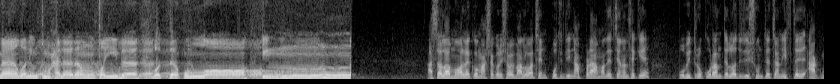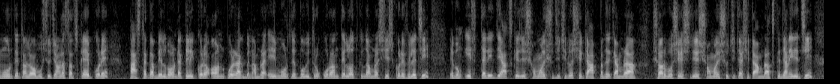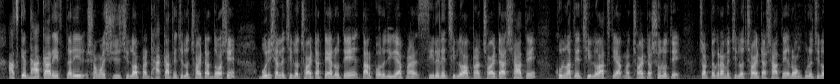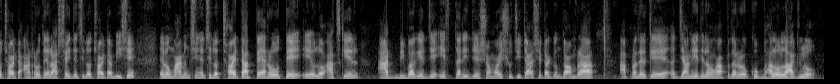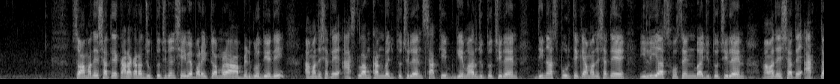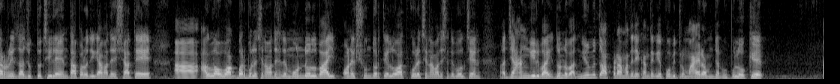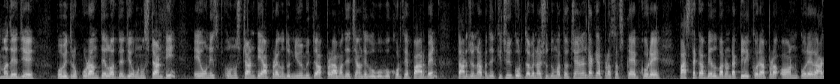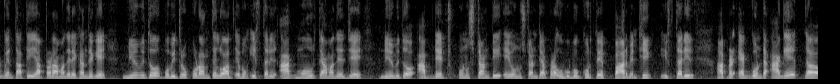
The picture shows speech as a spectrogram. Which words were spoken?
ما غنمتم حلالا طيبا واتقوا الله إن আসসালামু আলাইকুম আশা করি সবাই ভালো আছেন প্রতিদিন আপনারা আমাদের চ্যানেল থেকে পবিত্র কোরআন তেল যদি শুনতে চান, ইফতারির আগ মুহূর্তে, তাহলে অবশ্যই চ্যানেলটা সাবস্ক্রাইব করে পাঁচ টাকা বেল ক্লিক করে অন করে রাখবেন। আমরা এই মুহূর্তে পবিত্র কোরআন তেলত কিন্তু আমরা শেষ করে ফেলেছি এবং ইফতারির যে আজকে যে সময়সূচি ছিল, সেটা আপনাদেরকে আমরা সর্বশেষ যে সময়সূচিটা, সেটা আমরা আজকে জানিয়ে দিচ্ছি। আজকে ঢাকার ইফতারির সময়সূচি ছিল আপনার ঢাকাতে ছিল ছয়টা দশে, বরিশালে ছিল ছয়টা তেরোতে, তারপর ওদিকে আপনার সিলেটে ছিল আপনার ছয়টা সাতে, খুলনাতে ছিল আজকে আপনার ছয়টা ষোলোতে। চট্টগ্রামে ছিল ছয়টা সাতে, রংপুরে ছিল ছয়টা আঠারোতে, রাজশাহীতে ছিল ছয়টা বিশে এবং ময়মনসিংহে ছিল ছয়টা তেরোতে। এ হলো আজকের আট বিভাগের যে ইফতারি যে সময়সূচিটা, সেটা কিন্তু আমরা আপনাদেরকে জানিয়ে দিলাম এবং আপনাদেরও খুব ভালো লাগল। সো আমাদের সাথে কারা কারা যুক্ত ছিলেন সেই ব্যাপারে একটু আমরা আপডেটগুলো দিয়ে দিই। আমাদের সাথে আসলাম খান ভাই যুক্ত ছিলেন, সাকিব গেমার যুক্ত ছিলেন, দিনাজপুর থেকে আমাদের সাথে ইলিয়াস হোসেন ভাই যুক্ত ছিলেন, আমাদের সাথে আক্তার রেজা যুক্ত ছিলেন, তারপর ওদিকে আমাদের সাথে আল্লাহ আকবর বলেছেন আমাদের সাথে মন্ডল ভাই, অনেক সুন্দর তেলোয়াত করেছেন আমাদের সাথে বলছেন জাহাঙ্গীর ভাই, ধন্যবাদ। নিয়মিত আপনারা আমাদের এখান থেকে পবিত্র মায়ের রমজান উপলক্ষে আমাদের যে পবিত্র কোরআন তেলতে যে অনুষ্ঠানটি এই অনুষ্ঠানটি আপনারা কিন্তু নিয়মিত আপনারা আমাদের চ্যানেল থেকে উপভোগ করতে পারবেন। তার জন্য আপনাদের কিছুই করতে হবে না, শুধুমাত্র চ্যানেলটাকে আপনারা সাবস্ক্রাইব করে পাঁচ টাকা বেল বাটনটা ক্লিক করে আপনারা অন করে রাখবেন, তাতেই আপনারা আমাদের এখান থেকে নিয়মিত পবিত্র কোরআন তেলোয়াত এবং ইফতারির আগ মুহূর্তে আমাদের যে নিয়মিত আপডেট অনুষ্ঠানটি, এই অনুষ্ঠানটি আপনারা উপভোগ করতে পারবেন। ঠিক ইফতারির আপনার এক ঘণ্টা আগে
